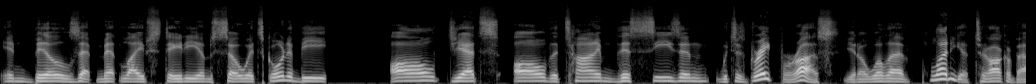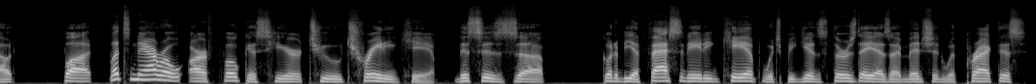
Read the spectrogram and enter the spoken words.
in Bills at MetLife Stadium. So it's going to be all Jets all the time this season, which is great for us. You know, we'll have plenty to talk about. But let's narrow our focus here to training camp. This is uh, going to be a fascinating camp, which begins Thursday, as I mentioned, with practice.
